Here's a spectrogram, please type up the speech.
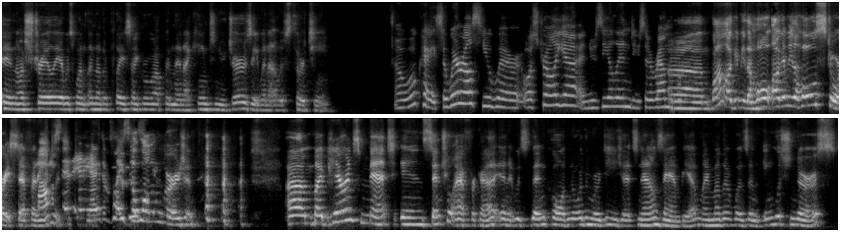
in Australia was one another place I grew up, and then I came to New Jersey when I was 13. Oh, okay. So where else you were? Australia and New Zealand. You said around the world. Um, well, I'll give you the whole. I'll give you the whole story, Stephanie. Said any other places? The long version. Um, my parents met in Central Africa, and it was then called Northern Rhodesia. It's now Zambia. My mother was an English nurse,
